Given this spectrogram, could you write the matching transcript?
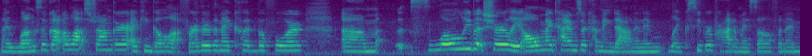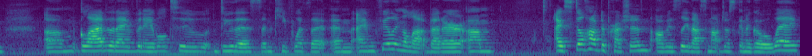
my lungs have gotten a lot stronger. I can go a lot further than I could before. Um, slowly but surely, all my times are coming down and I'm like super proud of myself and I'm um, glad that I've been able to do this and keep with it and I'm feeling a lot better. Um, I still have depression, obviously that's not just gonna go away,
